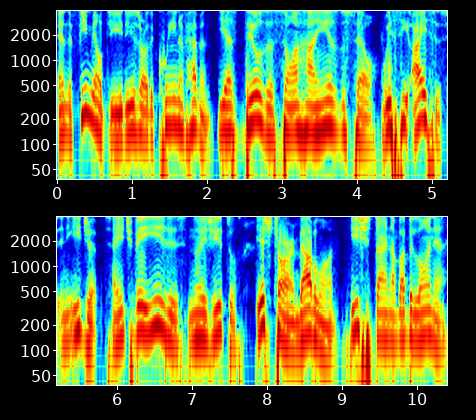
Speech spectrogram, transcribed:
And the female deities are the queen of heaven. e as deusas são as rainhas do céu. We see Isis in Egypt, A gente vê Isis no Egito, Ishtar in Babylon, Ishtar na Babilônia,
